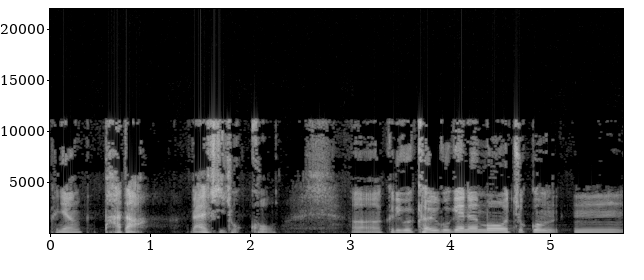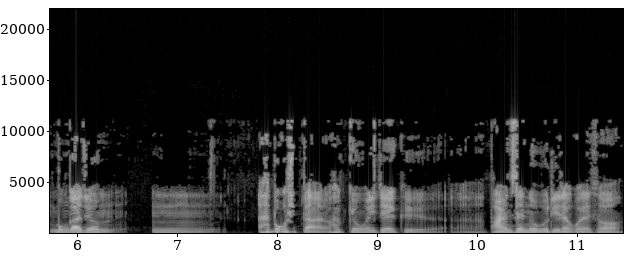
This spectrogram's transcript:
그냥 바다 날씨 좋고 어 그리고 결국에는 뭐 조금 음 뭔가 좀 음, 해보고 싶다 할 경우는 이제 그 어, Barnes & Noble이라고 해서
